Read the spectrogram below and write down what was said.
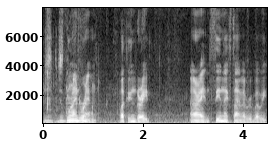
just, just grind around. Fucking great. All right, see you next time, everybody.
